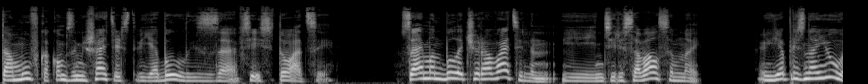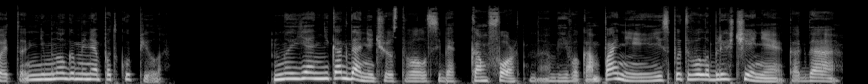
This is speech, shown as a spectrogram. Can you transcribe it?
тому, в каком замешательстве я был из-за всей ситуации. Саймон был очарователен и интересовался мной. Я признаю, это немного меня подкупило. Но я никогда не чувствовал себя комфортно в его компании и испытывал облегчение, когда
